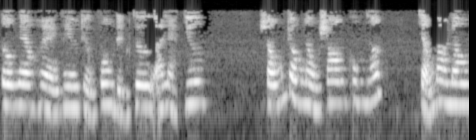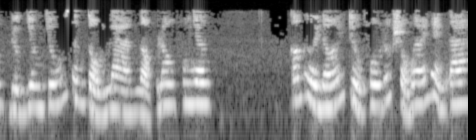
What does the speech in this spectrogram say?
Tô Nga Hoàng theo trường phu định cư ở Lạc Dương, sống trong lầu son cung thất, chẳng bao lâu được dân chúng xưng tụng là Ngọc Lâu Phu Nhân. Có người nói trường phu rất sủng ái nàng ta,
